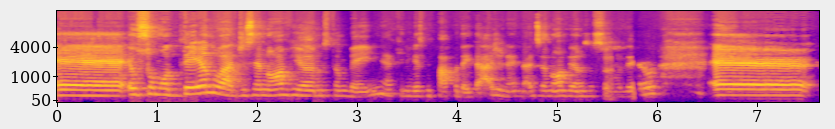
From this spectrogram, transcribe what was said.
É, eu sou modelo há 19 anos também, né, aquele mesmo papo da idade, né? Há 19 anos eu sou modelo. É,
